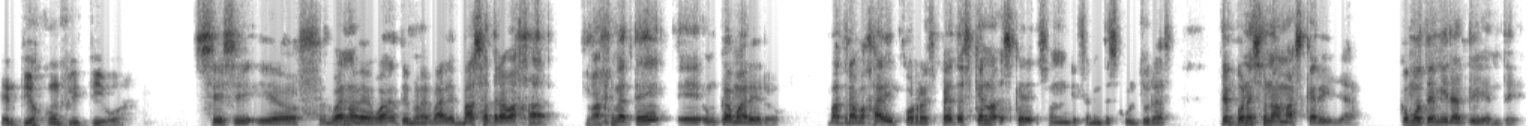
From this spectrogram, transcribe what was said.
en tíos conflictivos. Sí, sí, y, bueno, da igual, vale, vas a trabajar. Imagínate eh, un camarero, va a trabajar y por respeto, es que no, es que son diferentes culturas. Te pones una mascarilla. ¿Cómo te mira el cliente?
